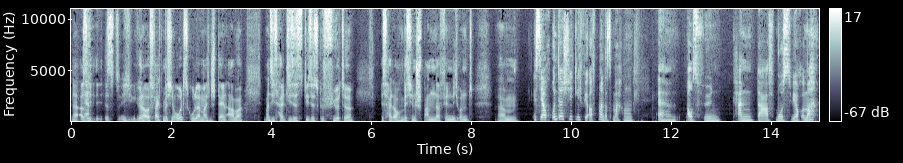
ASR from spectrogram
Ne? Also ja. ist genau, ist vielleicht ein bisschen oldschool an manchen Stellen, aber man sieht halt dieses dieses geführte ist halt auch ein bisschen spannender finde ich und ähm, Ist ja auch unterschiedlich, wie oft man das machen, ähm, ausfüllen kann, darf, muss, wie auch immer.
